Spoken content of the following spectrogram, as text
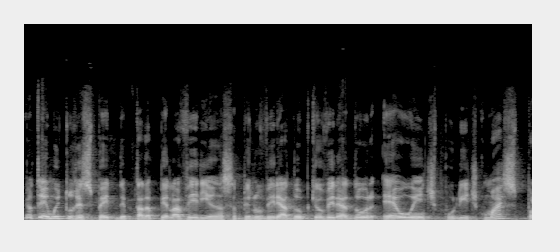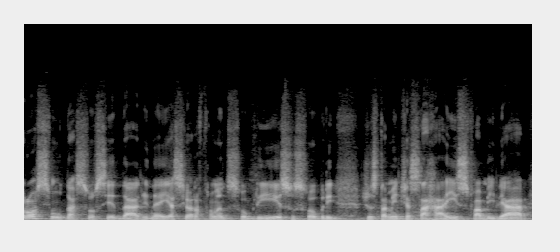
Eu tenho muito respeito, deputada, pela vereança, pelo vereador, porque o vereador é o ente político mais próximo da sociedade, né? E a senhora falando sobre isso, sobre justamente essa raiz familiar,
